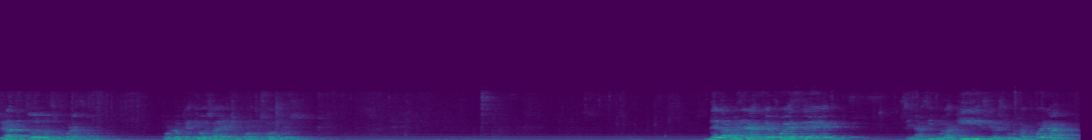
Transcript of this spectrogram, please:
gratitud en nuestro corazón por lo que Dios ha hecho por nosotros. De la manera que fuese, si nacimos aquí, si nacimos afuera,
